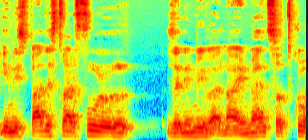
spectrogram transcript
in izpade stvar ful. Zanimiva. No? In meni so tako,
